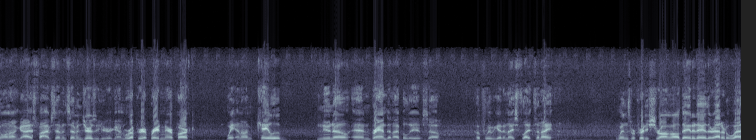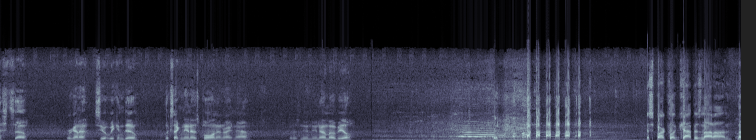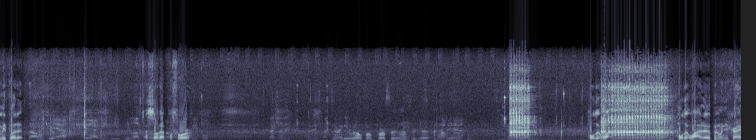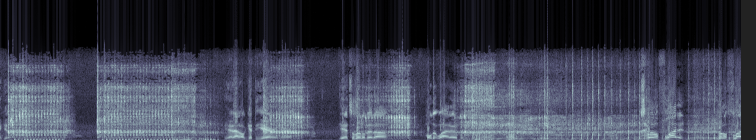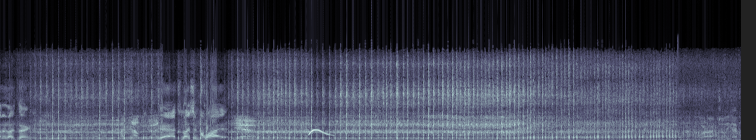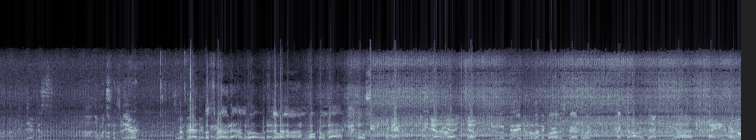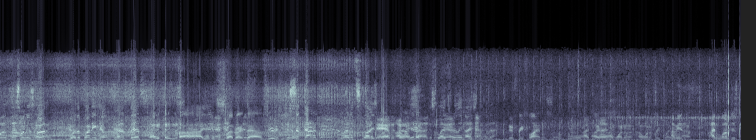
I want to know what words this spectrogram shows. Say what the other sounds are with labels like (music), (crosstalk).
what's going on, guys? 577 Jersey here again. We're up here at Braden Air Park, waiting on Caleb, Nuno, and Brandon, I believe. So, hopefully, we get a nice flight tonight. Winds were pretty strong all day today. They're out of the west, so we're gonna see what we can do. Looks like Nuno's pulling in right now with his new Nuno mobile. (laughs) (laughs) The spark plug cap is not on. Let me put it. Thank you. Yeah, yeah, he, he, he I saw that before. Especially with You know, leave it off on purpose and I forget. (laughs) Hold it wi- Hold it wide open when you crank it. Yeah, that'll get the air in there. Yeah, it's a little bit uh hold it wide open. It's a little flooded. A little flooded, I think. That sounds good. Yeah, it's nice and quiet. Yeah. Actually, I put them in there just uh, the ones Oh, from these are there were better. The throwdown, bro. What's going on? Welcome back. How you doing? Yeah, you too. Doing okay. Nuno let me borrow this bad boy. I couldn't. How is that the uh, fighting? You know what? This one is good for the bunny hill. Yes, this. (laughs) Ah, you can sled right down. Seriously, You just sit down and let it slide. Damn, I want Yeah, that it slides bad. really nice. Look at that. Dude, free flying is so cool. I I. I wanna, I wanna free fly. I mean, I love just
